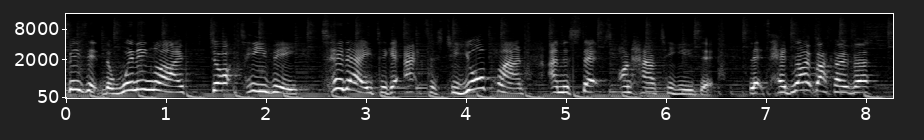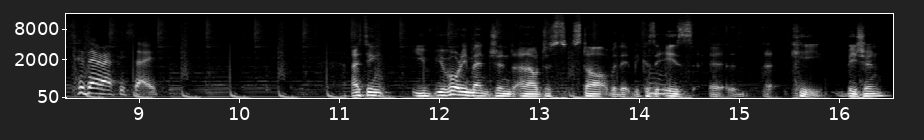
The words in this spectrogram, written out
Visit thewinninglife.tv today to get access to your plan and the steps on how to use it. Let's head right back over to their episode. I think you've, you've already mentioned, and I'll just start with it because it is uh, uh, key vision.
